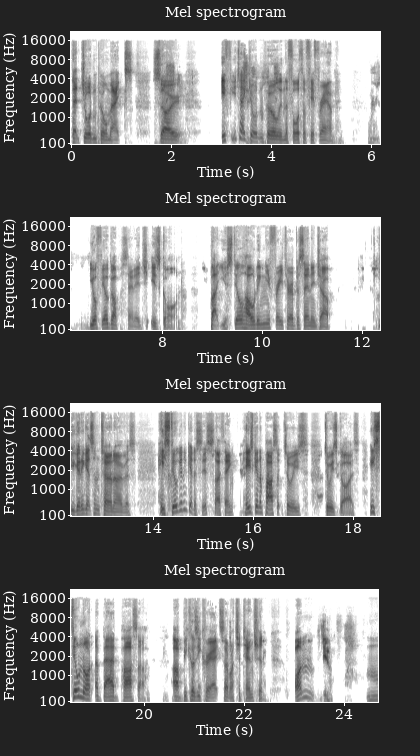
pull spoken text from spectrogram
that Jordan Poole makes. So if you take Jordan Poole in the fourth or fifth round, your field goal percentage is gone, but you're still holding your free throw percentage up. You're going to get some turnovers. He's still going to get assists. I think he's going to pass it to his to his guys. He's still not a bad passer uh, because he creates so much attention. I'm yeah.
